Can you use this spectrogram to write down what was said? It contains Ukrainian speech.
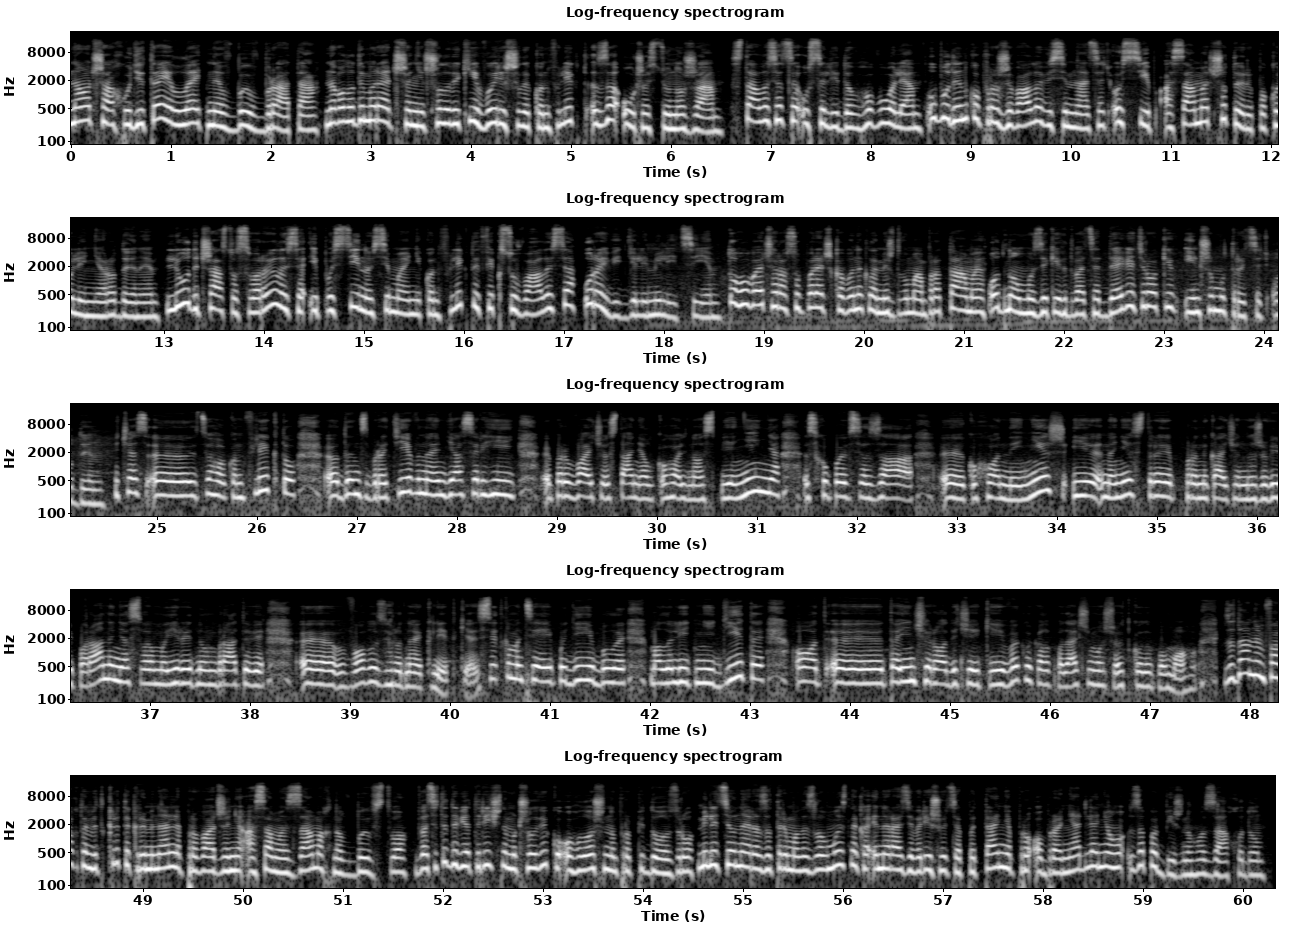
На очах у дітей ледь не вбив брата. На Володимиреччині чоловіки вирішили конфлікт за участю ножа. Сталося це у селі Довговоля. У будинку проживало 18 осіб, а саме чотири покоління родини. Люди часто сварилися і постійно сімейні конфлікти фіксувалися у райвідділі міліції. Того вечора суперечка виникла між двома братами, одному з яких 29 років, іншому 31. Під час е, цього конфликту один з братів на ім'я Сергій, е, перебуваючи у стані алкогольного сп'яніння, схопився за е, кухонний ніж і наніс три проникаючі ножові поранення своєму рідному братові е, в область грудної клітки. Свідками цієї події були малолітні діти, от е, та інші родичі, які викликали в подальшому швидку допомогу. За даним фактом відкрите кримінальне провадження, а саме замах на вбивство. 29-річному чоловіку оголошено про підозру. Міліціонери затримали зловмисника і наразі вирішується питання про обрання для нього запобіжного заходу.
